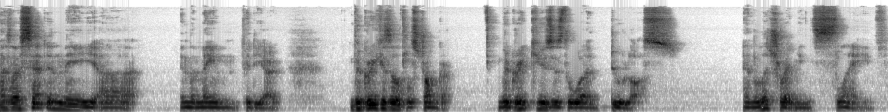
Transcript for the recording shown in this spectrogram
As I said in the uh, in the main video, the Greek is a little stronger. The Greek uses the word doulos, and literally it means slave.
